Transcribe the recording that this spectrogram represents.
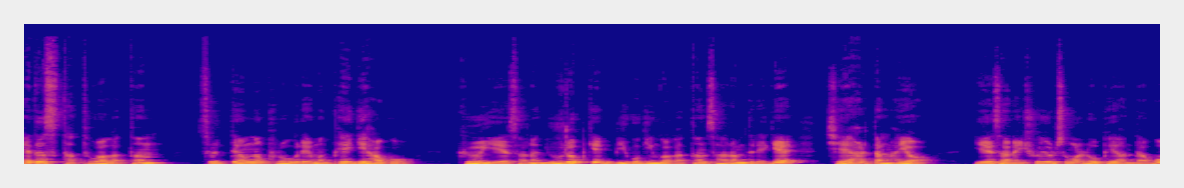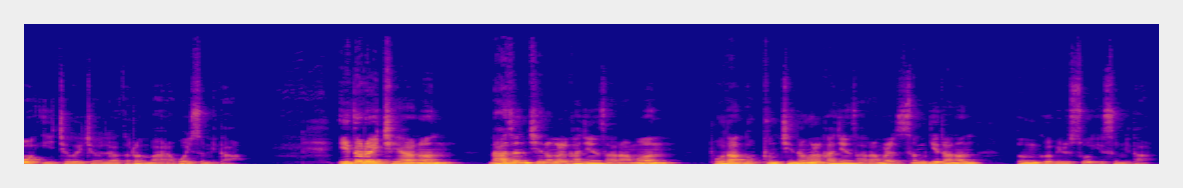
헤드스타트와 같은 쓸데없는 프로그램은 폐기하고 그 예산은 유럽계 미국인과 같은 사람들에게 재할당하여 예산의 효율성을 높여야 한다고 이 책의 저자들은 말하고 있습니다. 이들의 제안은 낮은 지능을 가진 사람은 보다 높은 지능을 가진 사람을 섬기라는 언급일 수 있습니다.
